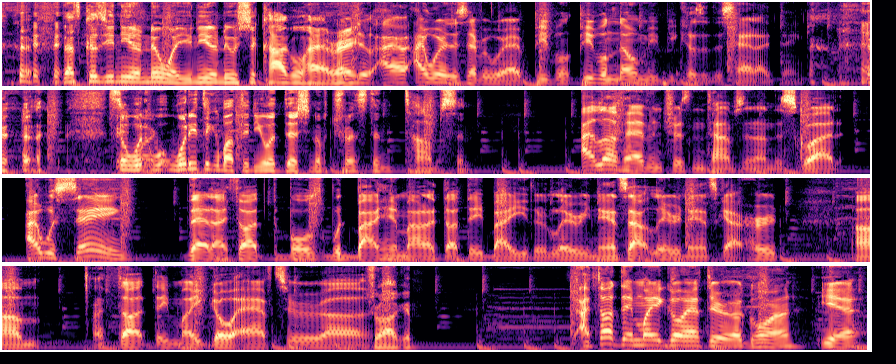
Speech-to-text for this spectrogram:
That's because you need a new one. You need a new Chicago hat, right? Dude, I, I wear this everywhere. People people know me because of this hat. I think. So, what, what do you think about the new addition of Tristan Thompson? I love having Tristan Thompson on the squad. I was saying that I thought the Bulls would buy him out. I thought they'd buy either Larry Nance out. Larry Nance got hurt. Um, I thought they might go after. Uh, Dragic. I thought they might go after Goran. Yeah.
